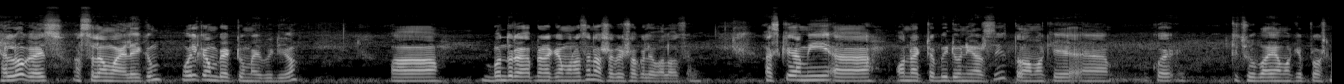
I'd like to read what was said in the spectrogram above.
হ্যালো গাইস আসসালামু আলাইকুম welcome back to my video বন্ধুরা, আপনারা কেমন আছেন? আশা করি সকলে ভালো আছেন। আজকে আমি অন্য একটা ভিডিও নিয়ে আসছি। তো আমাকে কিছু ভাই আমাকে প্রশ্ন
